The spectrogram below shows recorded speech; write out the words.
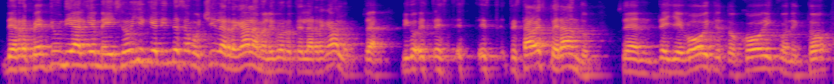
De repente un día alguien me dice, oye, qué linda esa mochila, regálame. Le digo, no, te la regalo. O sea, digo, te, estaba esperando. O sea, te llegó y te tocó y conectó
